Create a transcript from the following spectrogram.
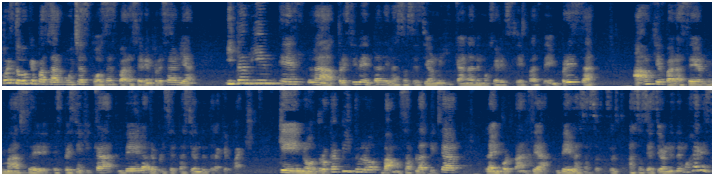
pues tuvo que pasar muchas cosas para ser empresaria. Y también es la presidenta de la Asociación Mexicana de Mujeres Jefas de Empresa, aunque para ser más eh, específica de la representación de Tlaquepaque, que en otro capítulo vamos a platicar la importancia de las asociaciones de mujeres.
